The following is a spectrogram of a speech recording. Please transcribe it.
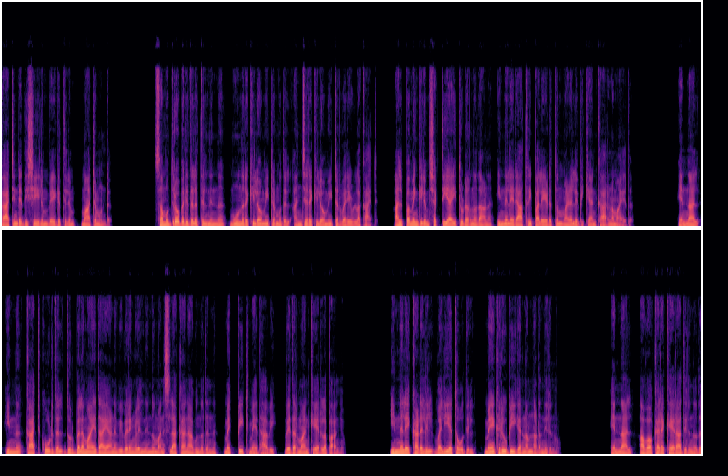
കാറ്റിന്റെ ദിശയിലും വേഗത്തിലും മാറ്റമുണ്ട്. സമുദ്രോപരിതലത്തിൽ നിന്ന് മൂന്നര കിലോമീറ്റർ മുതൽ അഞ്ചര കിലോമീറ്റർ വരെയുള്ള കാറ്റ് അല്പമെങ്കിലും ശക്തിയായി തുടർന്നതാണ് ഇന്നലെ രാത്രി പലയിടത്തും മഴ ലഭിക്കാൻ കാരണമായത്. എന്നാൽ ഇന്ന് കാറ്റ് കൂടുതൽ ദുർബലമായതായാണ് വിവരങ്ങളിൽ നിന്നു മനസ്സിലാക്കാനാകുന്നതെന്ന് മെറ്റ്പീറ്റ് മേധാവി വെതർമാൻ കേരള പറഞ്ഞു. ഇന്നലെ കടലിൽ വലിയ തോതിൽ മേഘരൂപീകരണം നടന്നിരുന്നു. എന്നാൽ അവ കര കയറാതിരുന്നത്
